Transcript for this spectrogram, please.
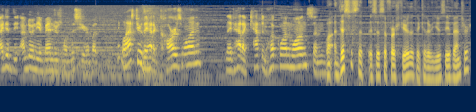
I did the, I'm doing the Avengers one this year, but I think last year they had a Cars one, they've had a Captain Hook one once, and Well, this is the is this the first year that they could have used the Avengers,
